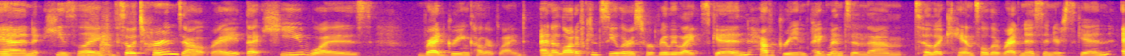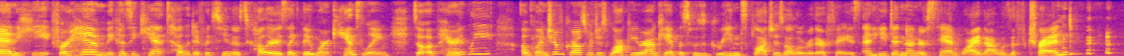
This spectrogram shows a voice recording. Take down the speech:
And he's like, so it turns out, right, that he was red green colorblind and a lot of concealers for really light skin have green pigments in them to like cancel the redness in your skin. And he for uh-huh. him because he can't tell the difference between those colors like they weren't canceling. So apparently a bunch of girls were just walking around campus with green splotches all over their face and he didn't understand why that was a trend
